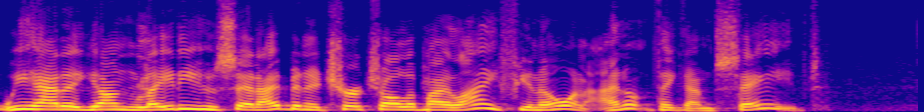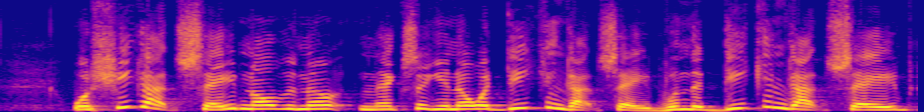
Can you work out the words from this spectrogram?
we had a young lady who said, I've been at church all of my life, you know, and I don't think I'm saved. Well, she got saved, and all the no- next thing you know, a deacon got saved. When the deacon got saved,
